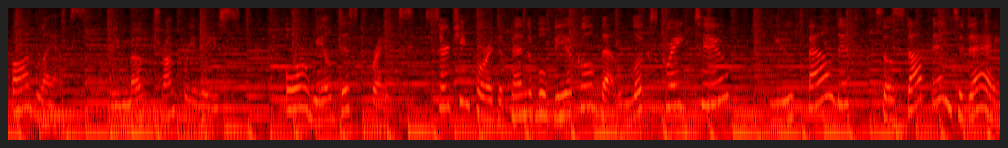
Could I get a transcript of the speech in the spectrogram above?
fog lamps, remote trunk release, four-wheel disc brakes. Searching for a dependable vehicle that looks great too? You found it, so stop in today.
